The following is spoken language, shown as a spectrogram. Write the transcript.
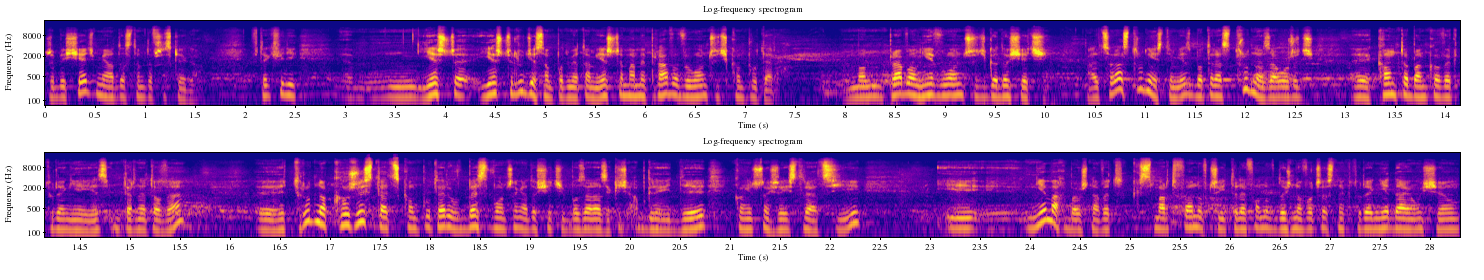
żeby sieć miała dostęp do wszystkiego. W tej chwili jeszcze, jeszcze ludzie są podmiotami, jeszcze mamy prawo wyłączyć komputer. Mamy prawo nie włączyć go do sieci. Ale coraz trudniej z tym jest, bo teraz trudno założyć e, konto bankowe, które nie jest internetowe. E, Trudno korzystać z komputerów bez włączenia do sieci, bo zaraz jakieś upgrade'y, konieczność rejestracji. I e, nie ma chyba już nawet smartfonów, czyli telefonów dość nowoczesnych, które nie dają się,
